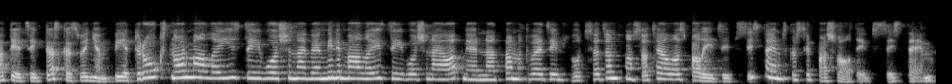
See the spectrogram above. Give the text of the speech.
attiecīgi, tas, kas viņam pietrūkst normālai izdzīvošanai vai minimālai izdzīvošanai, lai apmierinātu pamatvajadzības, būtu sadzams no sociālās palīdzības sistēmas, kas ir pašvaldības sistēma.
